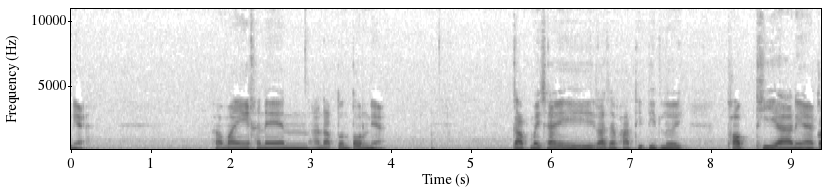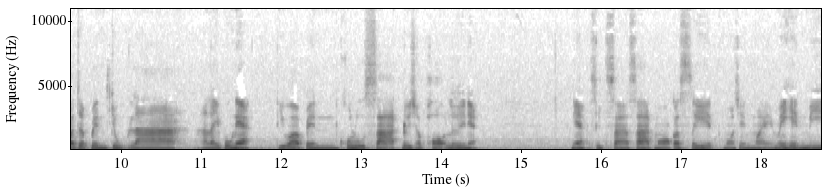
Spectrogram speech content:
เนี่ยทำไมคะแนนอันดับต้นๆเนี่ยกลับไม่ใช่ราชพัฒที่ติดเลยท็อปเทียเนี่ยก็จะเป็นจุฬาอะไรพวกเนี้ย ที่ว่าเป็นครุศาสตร์โดยเฉพาะเลยเนี่ย เนี่ยศึกษาศาสตร์มเกษตรมเชียงใหม่ไม่เห็นมี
